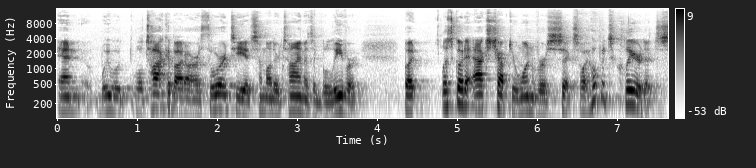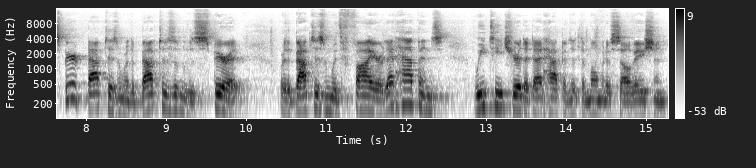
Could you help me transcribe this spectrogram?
And we will we'll talk about our authority at some other time as a believer. But let's go to Acts chapter 1, verse 6. So I hope it's clear that the Spirit baptism, or the baptism of the Spirit, or the baptism with fire, that happens, we teach here that that happens at the moment of salvation,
